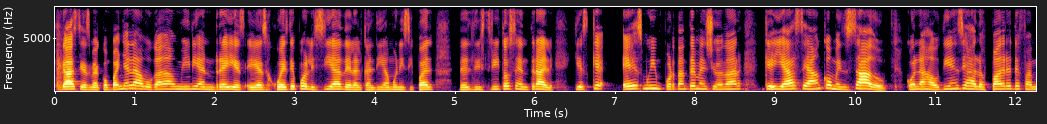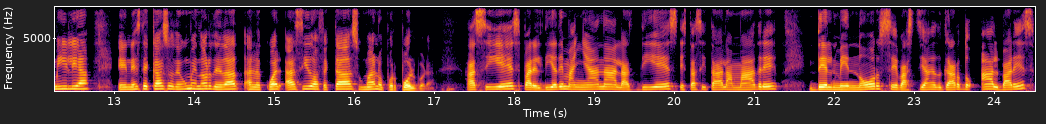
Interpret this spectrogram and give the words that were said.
Gracias. Me acompaña la abogada Miriam Reyes. Ella es juez de policía de la Alcaldía Municipal del Distrito Central. Y es que es muy importante mencionar que ya se han comenzado con las audiencias a los padres de familia, en este caso de un menor de edad a la cual ha sido afectada su mano por pólvora. Así es, para el día de mañana a las 10 está citada la madre del menor Sebastián Edgardo Álvarez,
